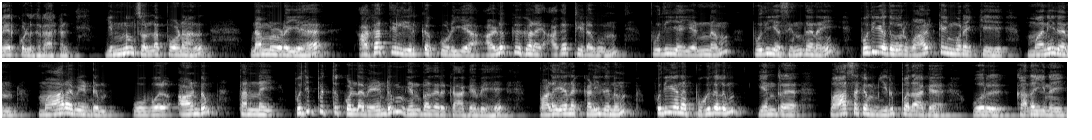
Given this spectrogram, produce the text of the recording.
மேற்கொள்கிறார்கள். இன்னும் சொல்லப்போனால் நம்மளுடைய அகத்தில் இருக்கக்கூடிய அழுக்குகளை அகற்றிடவும் புதிய எண்ணம் புதிய சிந்தனை புதியதோர் வாழ்க்கை முறைக்கு மனிதன் மாற வேண்டும். ஒவ்வொரு ஆண்டும் தன்னை புதுப்பித்து கொள்ள வேண்டும் என்பதற்காகவே பழையன கழிதனும் புதியன புகுதலும் என்ற வாசகம் இருப்பதாக ஒரு கதையினை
